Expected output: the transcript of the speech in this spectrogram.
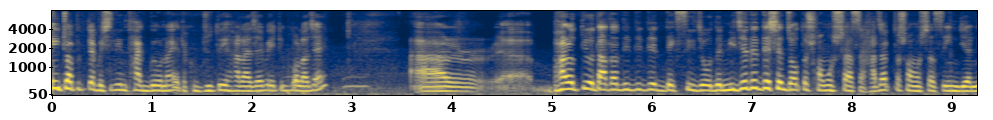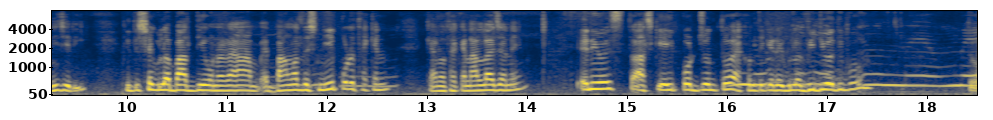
এই টপিকটা বেশি দিন থাকবেও না এটা খুব দ্রুতই হারা যাবে এটি বলা যায়। আর ভারতীয় দাদা দিদিদের দেখছি যে ওদের নিজেদের দেশে যত সমস্যা আছে হাজারটা সমস্যা আছে ইন্ডিয়া নিজেরই কিন্তু সেগুলো বাদ দিয়ে ওনারা বাংলাদেশ নিয়ে পড়ে থাকেন কেন থাকেন আল্লাহ জানে। এনিওয়েজ তো আজকে এই পর্যন্ত এখন থেকে রেগুলার ভিডিও দিব। তো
